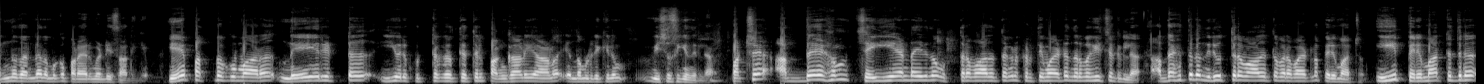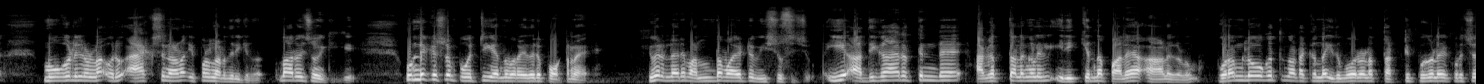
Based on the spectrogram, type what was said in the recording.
എന്ന് തന്നെ നമുക്ക് പറയാൻ വേണ്ടി സാധിക്കും. എ പത്മകുമാർ നേരിട്ട് ഈ ഒരു കുറ്റകൃത്യത്തിൽ പങ്കാളിയാണ് എന്ന് നമ്മൾ ഒരിക്കലും വിശ്വസിക്കുന്നില്ല. പക്ഷെ അദ്ദേഹം ചെയ്യേണ്ടിയിരുന്ന ഉത്തരവാദിത്തങ്ങൾ കൃത്യമായിട്ട് നിർവഹിച്ചിട്ടില്ല. അദ്ദേഹത്തിന്റെ നിരുത്തരവാദിത്തപരമായിട്ടുള്ള പെരുമാറ്റം. ഈ പെരുമാറ്റത്തിന് മുകളിലുള്ള ഒരു ആക്ഷനാണ് ഇപ്പോൾ നടന്നിരിക്കുന്നത്. ഒന്ന് ആലോചിച്ച് നോക്കിക്കേ. ഉണ്ണികൃഷ്ണൻ പോറ്റി എന്ന് പറയുന്ന ഒരു പൊട്ടനെ ഇവരെല്ലാവരും അന്ധമായിട്ട് വിശ്വസിച്ചു. ഈ അധികാരത്തിന്റെ അകത്തളങ്ങളിൽ ഇരിക്കുന്ന പല ആളുകളും പുറം ലോകത്ത് നടക്കുന്ന ഇതുപോലുള്ള തട്ടിപ്പുകളെ കുറിച്ച്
